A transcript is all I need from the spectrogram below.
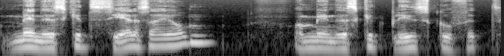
Mennesket ser seg om, og mennesket blir skuffet.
